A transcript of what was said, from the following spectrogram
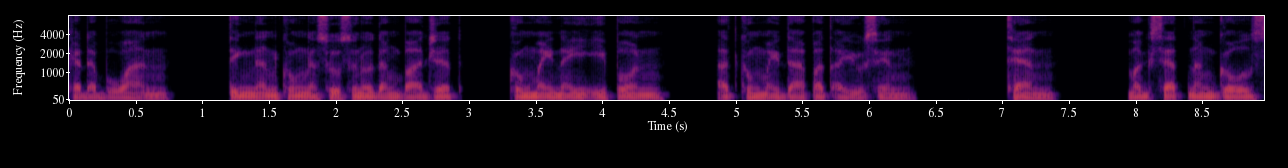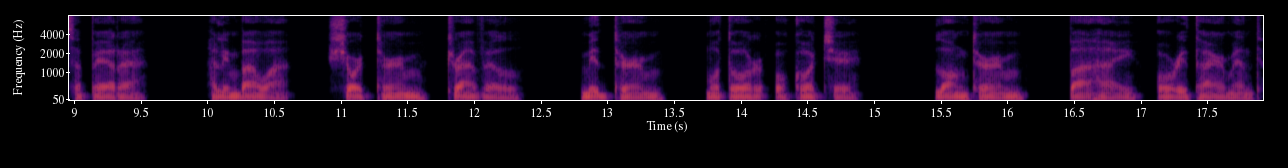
kada buwan. Tingnan kung nasusunod ang budget, kung may naiipon, at kung may dapat ayusin. 10. Mag-set ng goals sa pera. Halimbawa, short-term, travel, mid-term, motor o kotse, long-term, bahay o retirement.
